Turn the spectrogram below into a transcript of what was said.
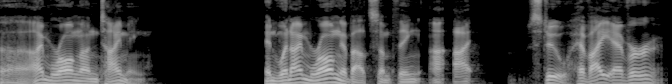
uh, I'm wrong on timing. And when I'm wrong about something, I, I, Stu, have I ever,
